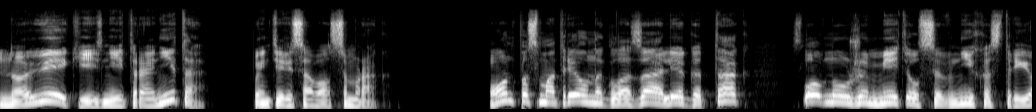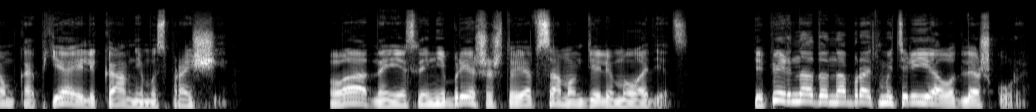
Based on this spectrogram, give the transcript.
Но веки из нейтронита? поинтересовался мрак. Он посмотрел на глаза Олега так, словно уже метился в них острием копья или камнем из прощи. Ладно, если не брешешь, что я в самом деле молодец. Теперь надо набрать материала для шкуры.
